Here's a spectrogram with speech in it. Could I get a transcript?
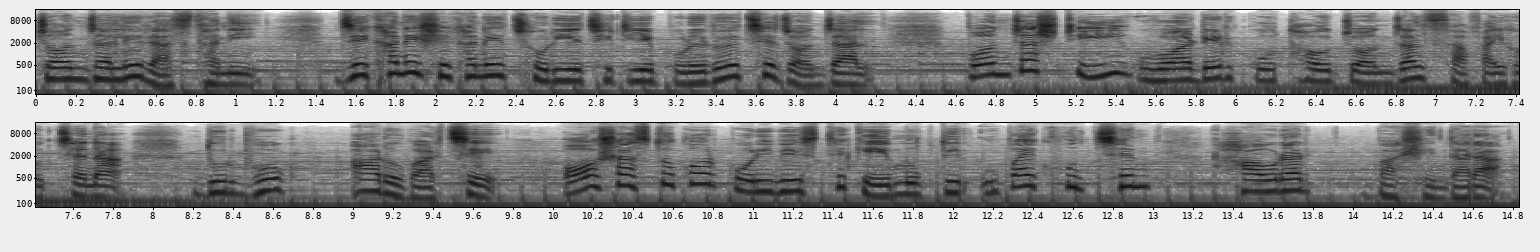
জঞ্জালের রাজধানী। যেখানে সেখানে ছড়িয়ে ছিটিয়ে পড়ে রয়েছে জঞ্জাল। পঞ্চাশটি ওয়ার্ডের কোথাও জঞ্জাল সাফাই হচ্ছে না। দুর্ভোগ আরও বাড়ছে। অস্বাস্থ্যকর পরিবেশ থেকে মুক্তির উপায় খুঁজছেন হাওড়ার বাসিন্দারা।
